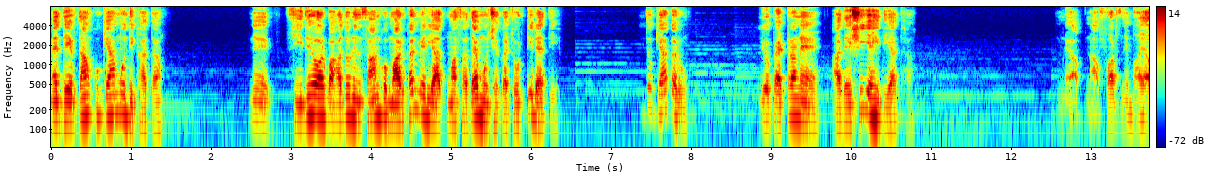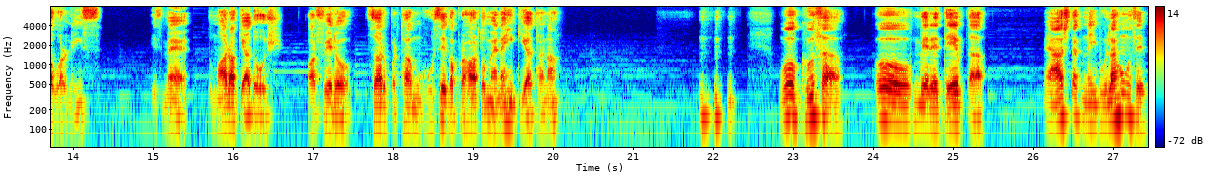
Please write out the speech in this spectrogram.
मैं देवताओं को क्या मुँह दिखाता। ने सीधे और बहादुर इंसान को मारकर मेरी आत्मा सदैव मुझे कचोटती रहती। तो क्या करूँ? लियोपेट्रा ने आदेश ही यही दिया था। तुमने अपना फ़र्ज़ निभाया वर्णीस। इसमें तुम्हारा क्या दोष? और फिर, सर्वप्रथम घूसे का प्रहार तो मैंने ही किया था ना? वो घूसा ओ मेरे देवता, मैं आज तक नहीं भूला हूँ उसे।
